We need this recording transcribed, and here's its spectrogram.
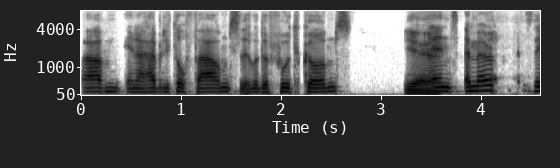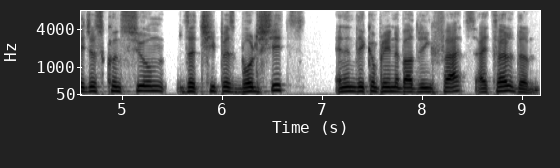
farm and I have little farms where the food comes. Yeah. And Americans, they just consume the cheapest bullshit and then they complain about being fat. I tell them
